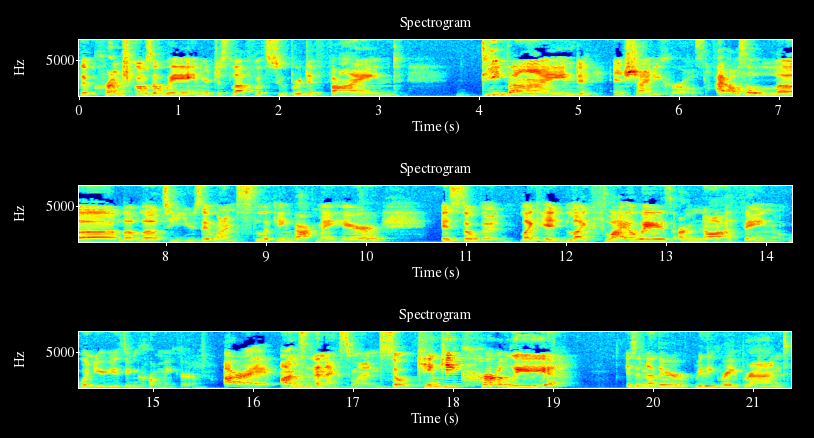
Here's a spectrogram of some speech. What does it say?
the crunch goes away and you're just left with super defined, defined and shiny curls. I also love, love, love to use it when I'm slicking back my hair is so good. Like it, like flyaways are not a thing when you're using Curl Maker. All right, on to the next one. So Kinky Curly is another really great brand.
